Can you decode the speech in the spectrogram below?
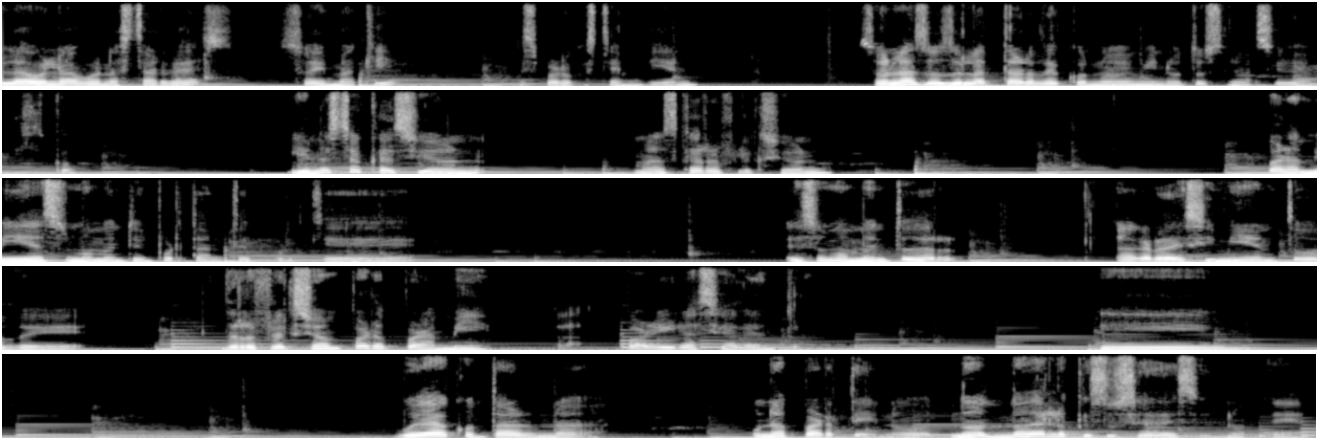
Hola, hola, buenas tardes. Soy Maki. Espero que estén bien. Son las 2 de la tarde con 9 minutos en la Ciudad de México. Y en esta ocasión, más que reflexión, para mí es un momento importante porque es un momento de agradecimiento, de, reflexión, pero para mí, para ir hacia adentro. Y voy a contar una, una parte, ¿no? ¿no? No de lo que sucede, sino de,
